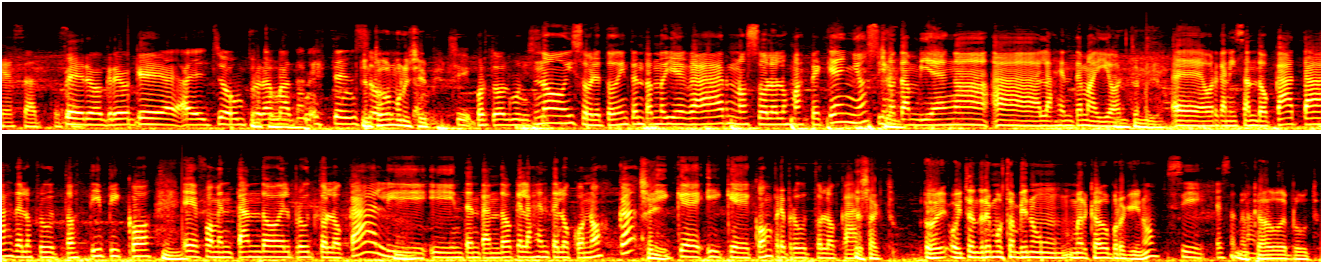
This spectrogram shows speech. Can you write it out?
exacto. sí. Pero creo que ha ha hecho un programa todo- tan extenso. en todo el y tan- municipio. sí, por todo el municipio. No, y sobre todo intentando llegar no solo a los más pequeños, sino Sí. también a, a la gente mayor. Gente mayor. Eh, organizando catas de los productos típicos, Mm. eh, fomentando el producto local y, y intentando que la gente lo conozca Sí. y, que, y que compre producto local. Exacto. Hoy, hoy tendremos también un mercado por aquí, ¿no? Sí, exactamente. Mercado de productos.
